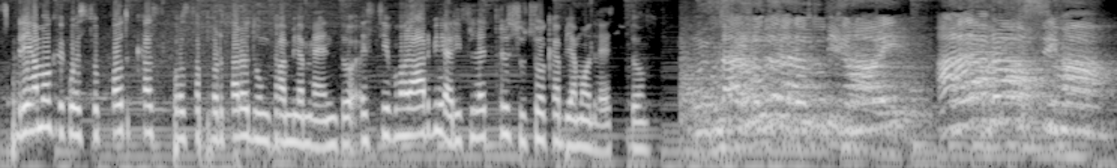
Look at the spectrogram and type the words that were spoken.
Speriamo che questo podcast possa portare ad un cambiamento e stimolarvi a riflettere su ciò che abbiamo detto. Un saluto da tutti noi. Alla prossima!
